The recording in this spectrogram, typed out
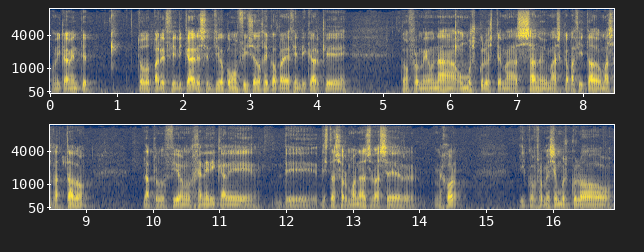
únicamente todo parece indicar, el sentido común fisiológico parece indicar que conforme un músculo esté más sano y más capacitado, más adaptado, la producción genérica de, de, estas hormonas va a ser mejor y conforme ese músculo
